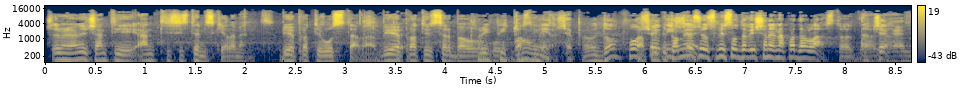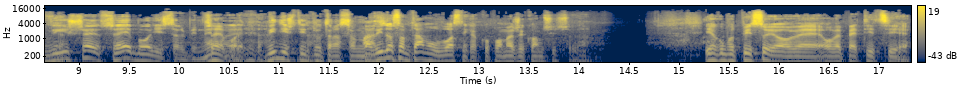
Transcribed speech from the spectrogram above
Čedomir Jovanović anti, antisistemski element. Bio je protiv Ustava, bio je protiv Srba u, pripitomio se. Do, pa, pripitomio više... se u smislu da više ne napada vlast. Da, da, čekaj, više, sve je bolji Srbi. Sve je bolji, da. Vidiš ti tu transformaciju. Pa vidio sam tamo u Bosni kako pomaže Komšiću, da. Iako potpisuje ove, ove peticije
